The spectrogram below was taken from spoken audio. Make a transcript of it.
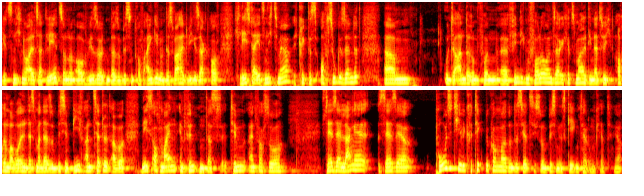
Jetzt nicht nur als Athlet, sondern auch wir sollten da so ein bisschen drauf eingehen. Und das war halt, wie gesagt, auch, ich lese da jetzt nichts mehr. Ich krieg das oft zugesendet. Ähm, unter anderem von äh, findigen Followern, sage ich jetzt mal, die natürlich auch immer wollen, dass man da so ein bisschen Beef anzettelt, aber nee, ist auch mein Empfinden, dass Tim einfach so sehr, sehr lange, sehr, sehr positive Kritik bekommen hat und das jetzt sich so ein bisschen ins Gegenteil umkehrt, ja.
